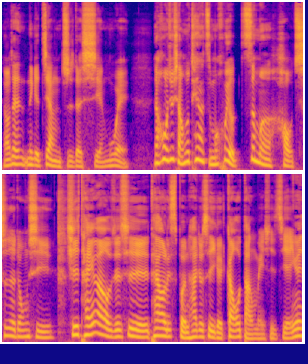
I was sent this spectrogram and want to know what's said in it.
然后在那个酱汁的咸味，然后我就想说，天啊，怎么会有这么好吃的东西？其实 Time Out 就是 Time Out Lisbon，它就是一个高档美食街，因为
